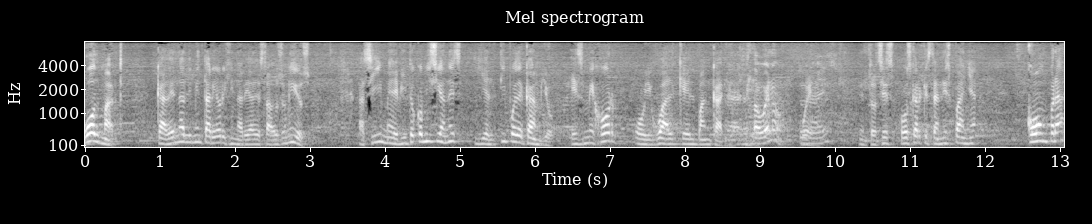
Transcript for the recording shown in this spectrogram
Walmart, cadena alimentaria originaria de Estados Unidos. Así me evito comisiones y el tipo de cambio es mejor o igual que el bancario. Eso está bueno. Bueno, entonces Oscar que está en España compra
